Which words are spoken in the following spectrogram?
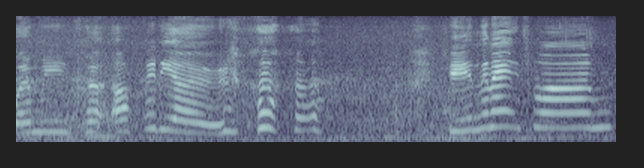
when we put up videos. see you in the next one.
